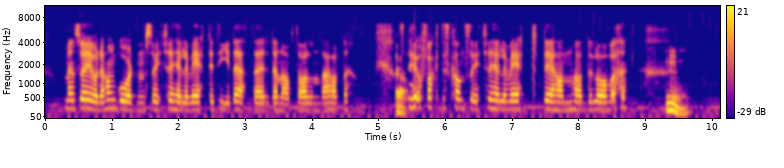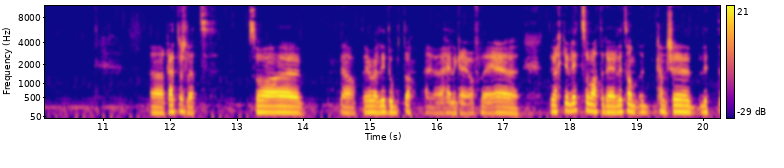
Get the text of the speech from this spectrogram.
Men så er jo det han Gordon som ikke har levert i tide etter den avtalen de hadde. Ja. Så det er jo faktisk han som ikke har levert det han hadde lova. Mm. Uh, rett og slett. Så uh, ja, det er jo veldig dumt, da, eh, hele greia. For det, er, det virker litt som at det er litt sånn Kanskje litt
